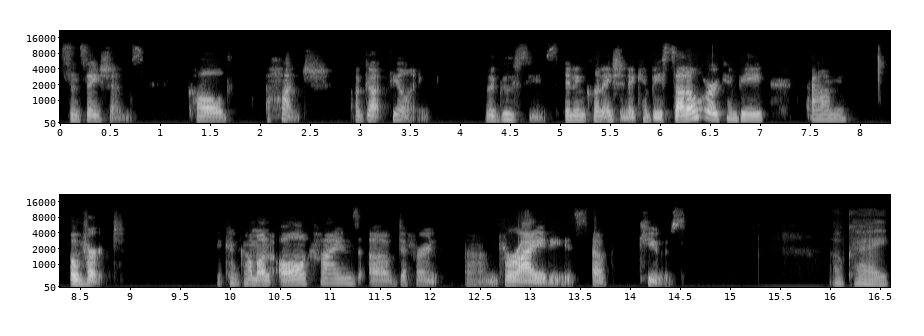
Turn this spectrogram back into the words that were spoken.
sensations called a hunch, a gut feeling, the goosies, an inclination. It can be subtle or it can be um, overt. It can come on all kinds of different um, varieties of cues. Okay.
